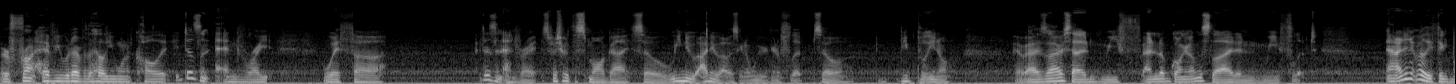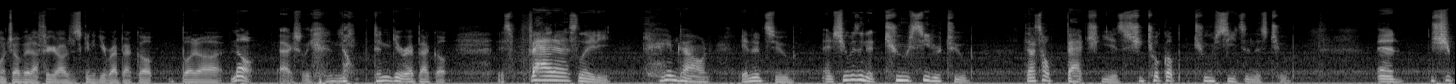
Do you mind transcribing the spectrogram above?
or front heavy, whatever the hell you want to call it, it doesn't end right with. uh it doesn't end right, especially with the small guy. So we knew, I knew I was gonna, we were gonna flip. So people, you know, as I said, we ended up going on the slide and we flipped. And I didn't really think much of it. I figured I was just gonna get right back up, but uh, no, actually, no, didn't get right back up. This fat ass lady came down in the tube, and she was in a two-seater tube. That's how fat she is. She took up two seats in this tube, and she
